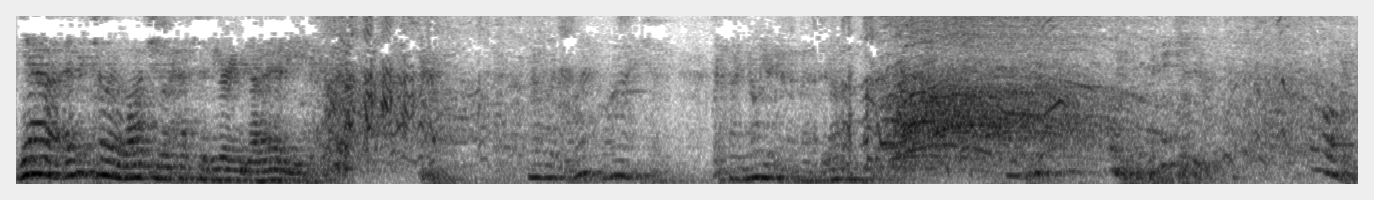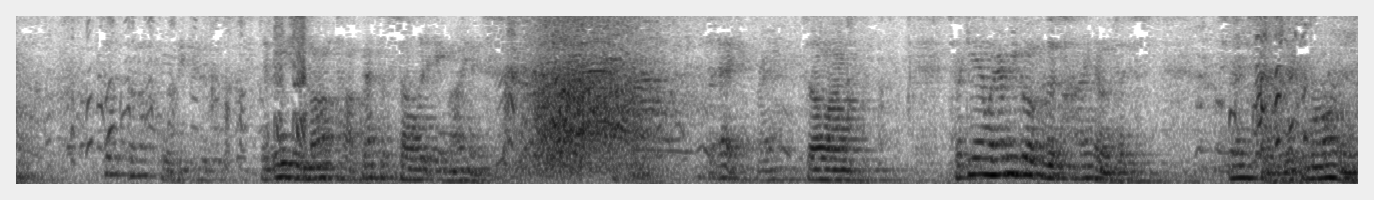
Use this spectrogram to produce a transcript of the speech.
yeah, every time I watch you, I have severe anxiety. And I was like, what? Why? Because I know you're going to mess it up. An Asian mom talk, that's a solid A minus. It's, it's an A, right? So, um, she's like, yeah, whenever you go for those high notes, I just, just, I just like miss them all and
